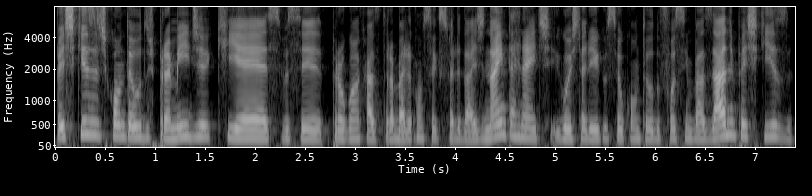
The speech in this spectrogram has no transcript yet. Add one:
Pesquisa de conteúdos para mídia, que é se você, por algum acaso, trabalha com sexualidade na internet e gostaria que o seu conteúdo fosse embasado em pesquisa,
